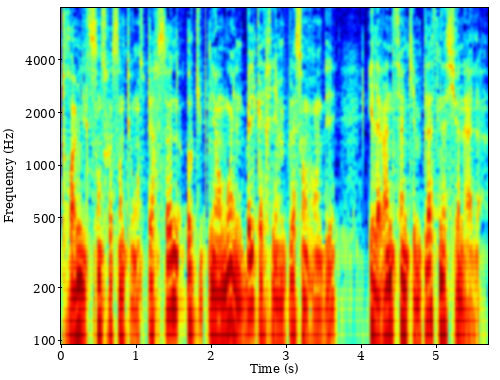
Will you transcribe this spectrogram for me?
3171 personnes, occupent néanmoins une belle quatrième place en Vendée et la 25e place nationale.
